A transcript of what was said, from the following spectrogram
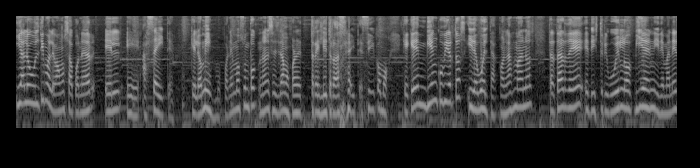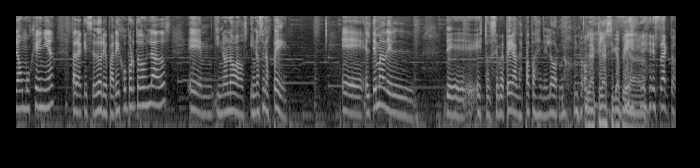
Y a lo último le vamos a poner el eh, aceite, que lo mismo, ponemos un poco, no necesitamos poner 3 litros de aceite, ¿sí? Como que queden bien cubiertos y de vuelta con las manos tratar de distribuirlo bien y de manera homogénea para que se dore parejo por todos lados y, no nos, y no se nos pegue. El tema del, de esto, se me pegan las papas en el horno. La clásica pegada. exacto.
